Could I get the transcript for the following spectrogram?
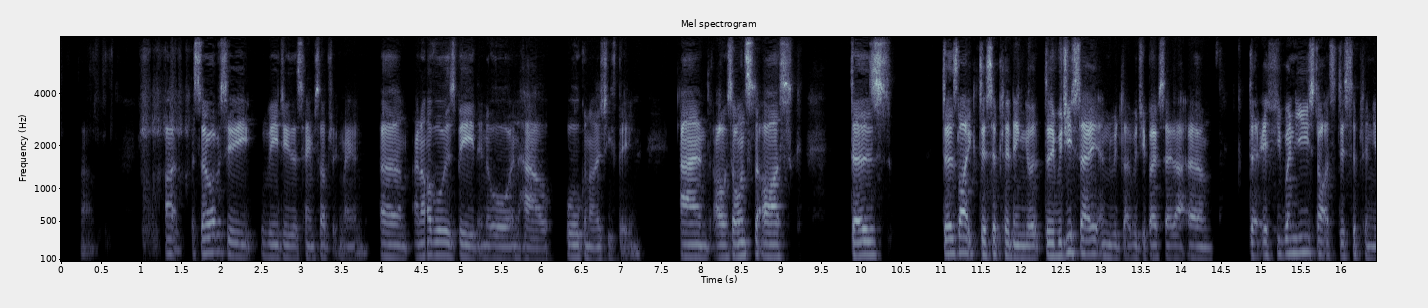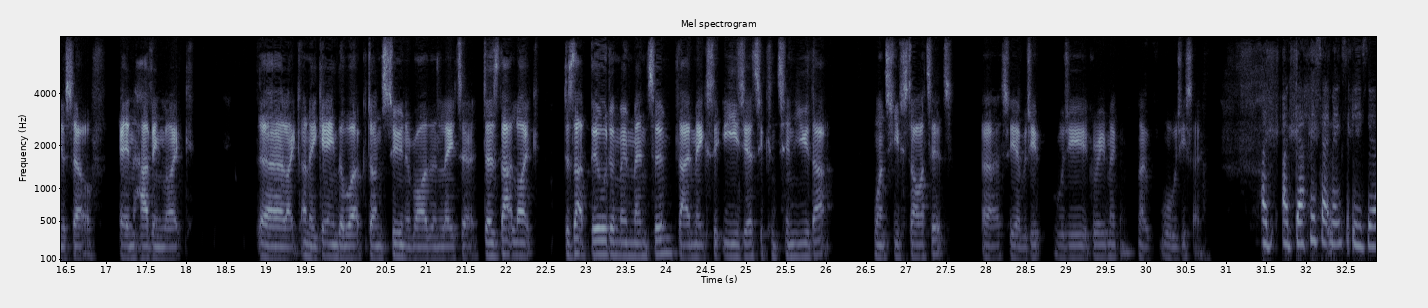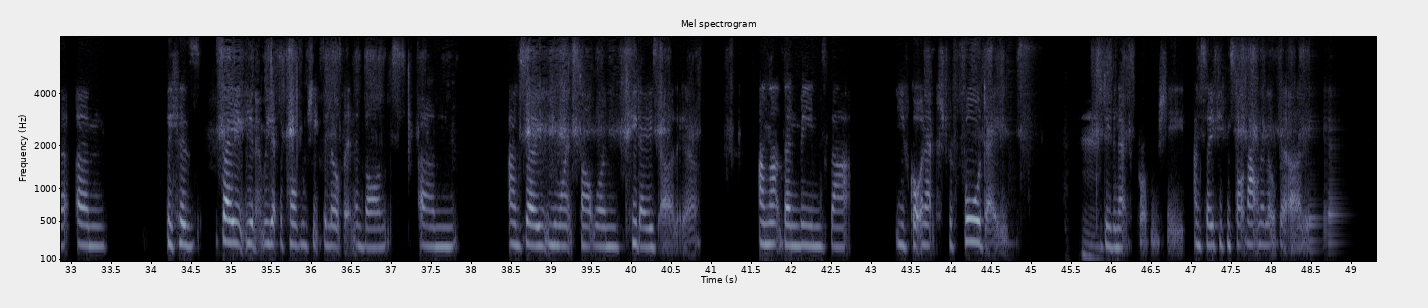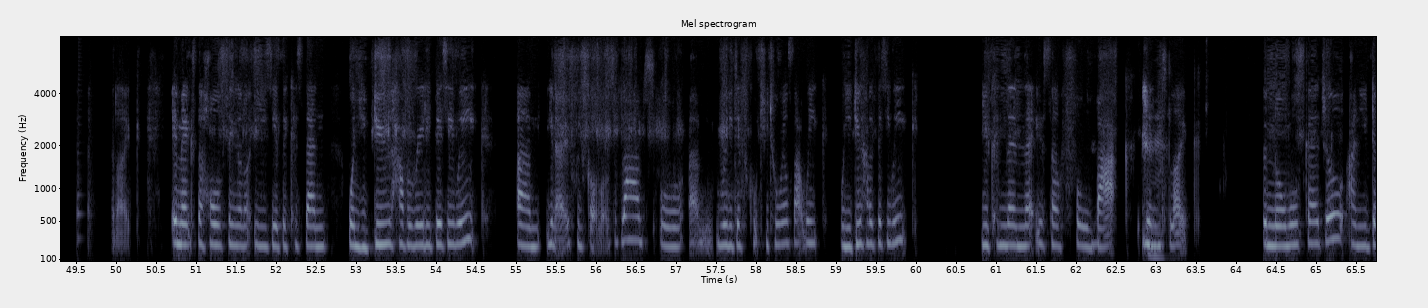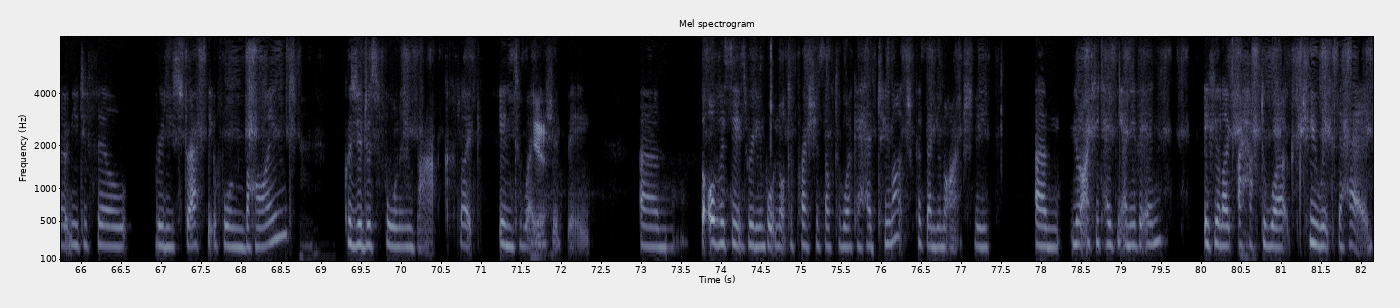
Uh, so obviously we do the same subject, Megan, um, and I've always been in awe in how organised you've been. And I also wanted to ask, does does like disciplining your would you say and would, like, would you both say that um, that if you when you start to discipline yourself in having like uh, like I know getting the work done sooner rather than later, does that like does that build a momentum that makes it easier to continue that once you've started. Uh, so yeah, would you would you agree, Megan? No, what would you say? I'd, I'd definitely say it makes it easier um, because say you know we get the problem sheets a little bit in advance, um, and so you might start one two days earlier, and that then means that you've got an extra four days mm. to do the next problem sheet, and so if you can start that one a little bit earlier, like it makes the whole thing a lot easier because then when you do have a really busy week um, you know, if we've got lots of labs or um, really difficult tutorials that week, when you do have a busy week, you can then let yourself fall back into like the normal schedule and you don't need to feel really stressed that you're falling behind because mm. you're just falling back like into where yeah. you should be. Um, but obviously, it's really important not to pressure yourself to work ahead too much because then you're not actually um, you're not actually taking any of it in. If you're like, I have to work two weeks ahead,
